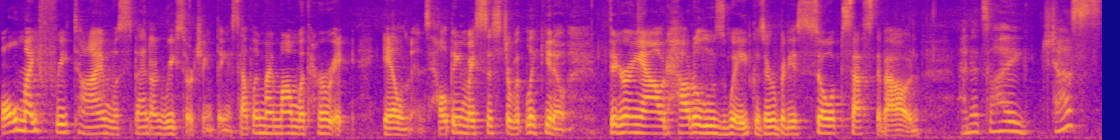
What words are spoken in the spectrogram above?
all my free time was spent on researching things helping my mom with her ailments helping my sister with like you know figuring out how to lose weight because everybody is so obsessed about and it's like, just,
